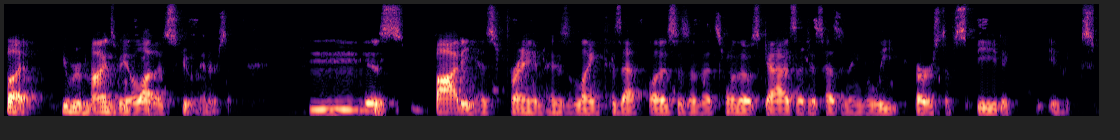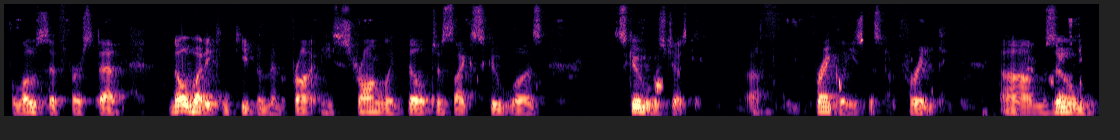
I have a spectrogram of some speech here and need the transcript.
but he reminds me a lot of Scoot Henderson. Mm. His body, his frame, his length, his athleticism. That's one of those guys that just has an elite burst of speed, explosive first step. Nobody can keep him in front. He's strongly built, just like Scoot was. Scoot was just, a, frankly, he's just a freak. Um, Zoom,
